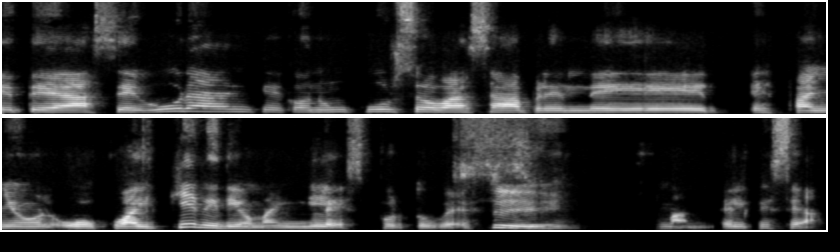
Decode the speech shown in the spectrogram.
que te aseguran que con un curso vas a aprender español o cualquier idioma, inglés, portugués, Sí. el que sea.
